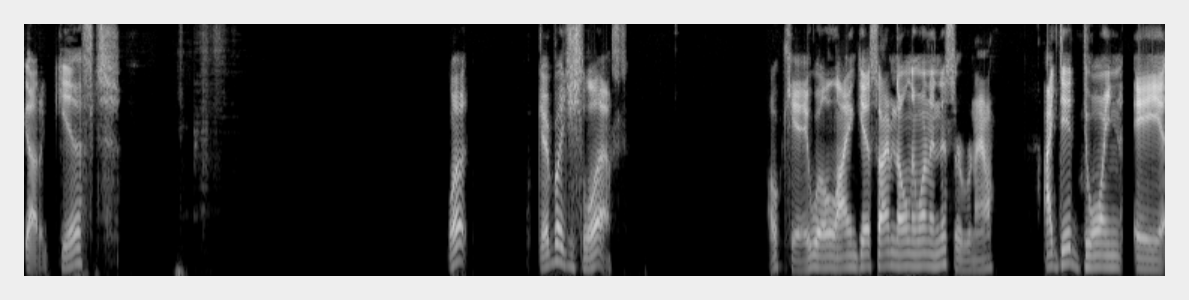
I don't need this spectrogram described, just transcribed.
Got a gift. What? Everybody just left. Okay, well, I guess I'm the only one in this server now. I did join a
